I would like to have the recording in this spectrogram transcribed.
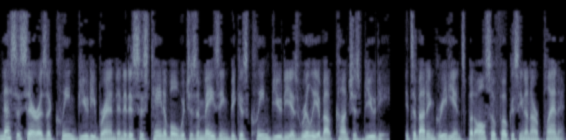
Necessaire is a clean beauty brand and it is sustainable which is amazing because clean beauty is really about conscious beauty. It's about ingredients but also focusing on our planet.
